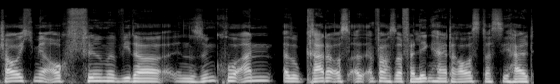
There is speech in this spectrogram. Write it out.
schaue ich mir auch Filme wieder in Synchro an, also gerade aus also einfach aus der Verlegenheit raus, dass sie halt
